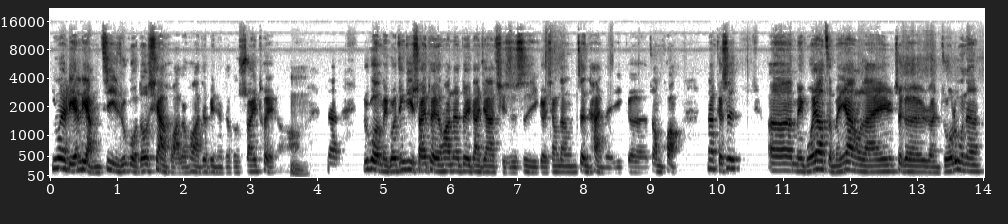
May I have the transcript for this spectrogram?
因为连两季如果都下滑的话，就变成叫做衰退了啊。那如果美国经济衰退的话，那对大家其实是一个相当震撼的一个状况。那可是呃，美国要怎么样来这个软着陆呢？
